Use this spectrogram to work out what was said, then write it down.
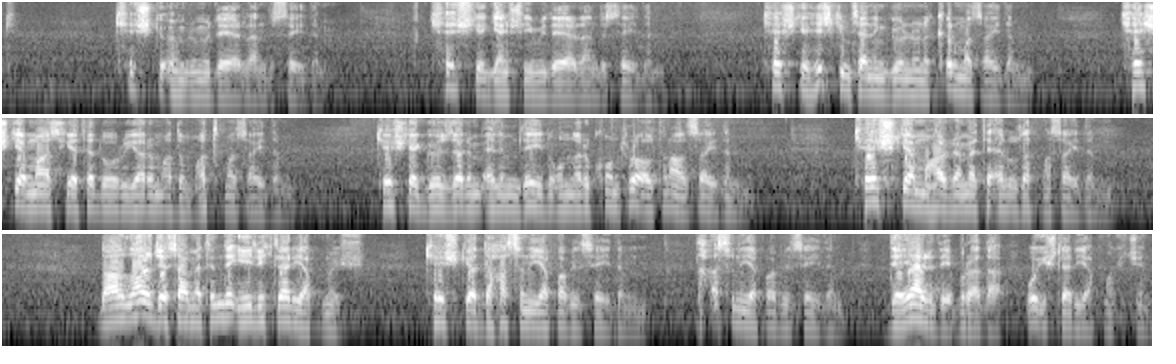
Keşke ömrümü değerlendirseydim. Keşke gençliğimi değerlendirseydim. Keşke hiç kimsenin gönlünü kırmasaydım. Keşke masiyete doğru yarım adım atmasaydım. Keşke gözlerim elimdeydi, onları kontrol altına alsaydım. Keşke muharremete el uzatmasaydım. Dağlar cesametinde iyilikler yapmış. Keşke dahasını yapabilseydim. Dahasını yapabilseydim. Değerdi burada o işleri yapmak için.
